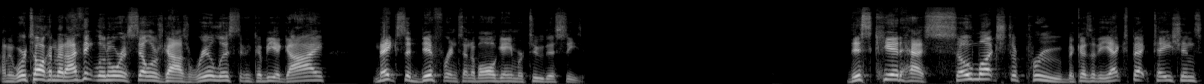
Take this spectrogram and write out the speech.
I mean, we're talking about, I think LaNorris Sellers, guys, realistically could be a guy makes a difference in a ball game or two this season. This kid has so much to prove because of the expectations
